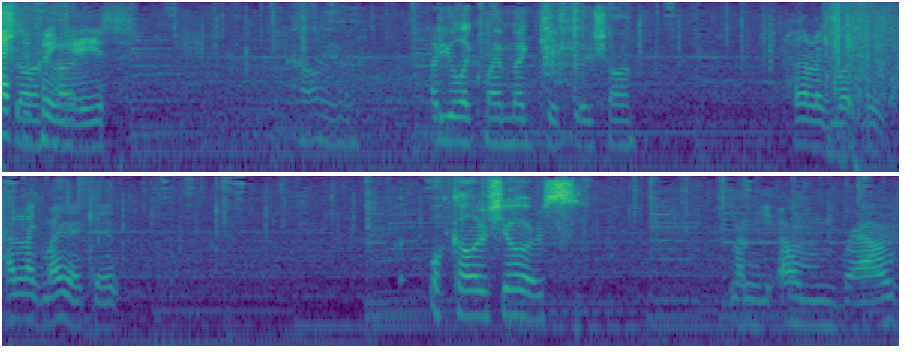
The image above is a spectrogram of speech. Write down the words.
Actually Sean, playing. Ace? Hell yeah. How do you like my med kit, there, Sean? How do I like my how do I like my kid? What color's yours? I'm um brown.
